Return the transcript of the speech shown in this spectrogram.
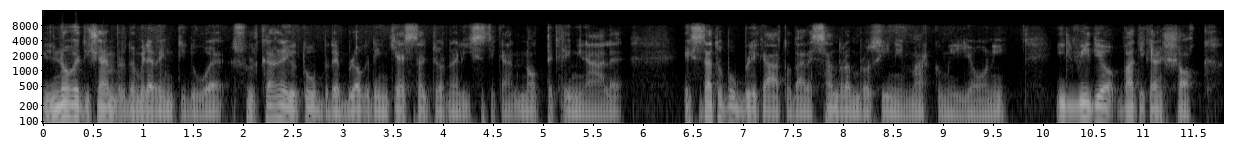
Il 9 dicembre 2022 sul canale YouTube del blog d'inchiesta giornalistica Notte Criminale è stato pubblicato da Alessandro Ambrosini e Marco Milioni il video Vatican Shock,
